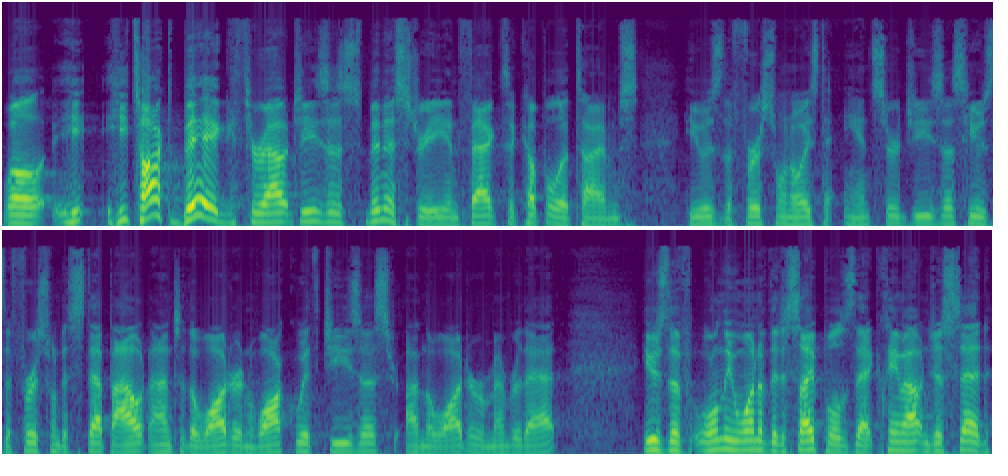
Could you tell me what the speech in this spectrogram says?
Well, he, he talked big throughout Jesus' ministry. In fact, a couple of times he was the first one always to answer Jesus. He was the first one to step out onto the water and walk with Jesus on the water. Remember that? He was the only one of the disciples that came out and just said,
